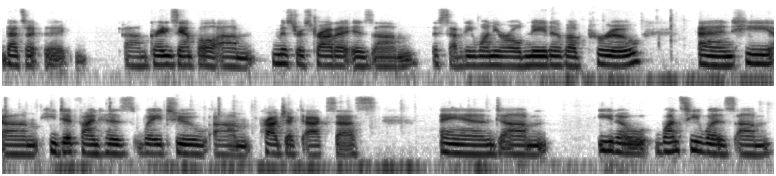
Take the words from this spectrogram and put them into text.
that's a, a um, great example. Um, Mr. Estrada is um, a 71 year old native of Peru. And he um, he did find his way to um, Project Access, and you know, once he was um,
